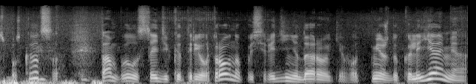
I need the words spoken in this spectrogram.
спускаться, там было следика 3, вот ровно посередине дороги, вот между колеями,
